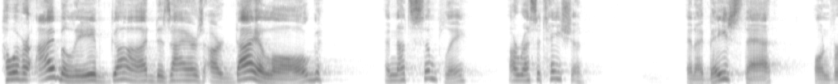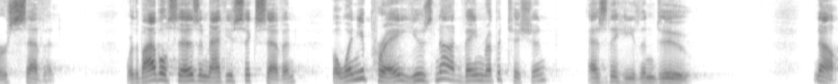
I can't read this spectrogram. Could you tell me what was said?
However, I believe God desires our dialogue and not simply our recitation. And I base that on verse 7, where the Bible says in Matthew 6 7, But when you pray, use not vain repetition as the heathen do. Now,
